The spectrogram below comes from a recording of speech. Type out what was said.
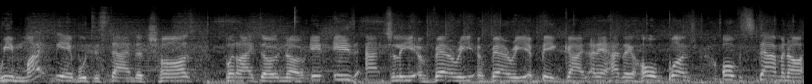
We might be able to stand a chance, but I don't know. It is actually very, very big, guys, and it has a whole bunch of stamina.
